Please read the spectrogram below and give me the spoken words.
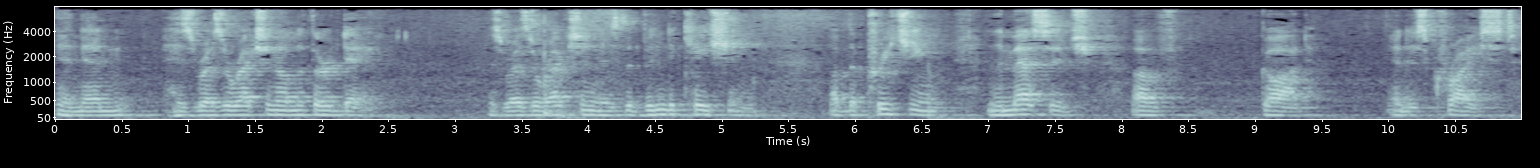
And then his resurrection on the third day. His resurrection is the vindication of the preaching and the message of God and his Christ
